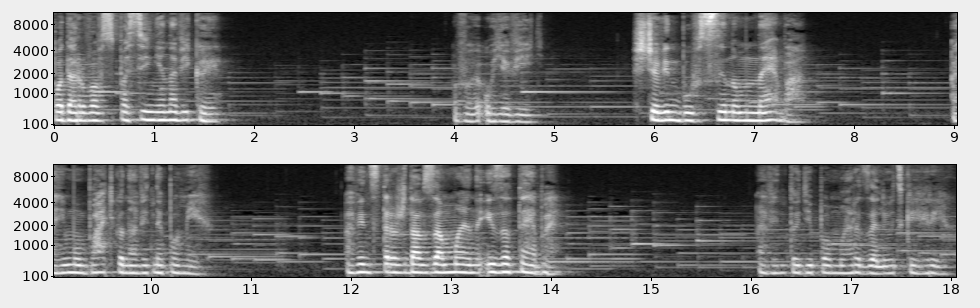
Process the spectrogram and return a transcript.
подарував спасіння на віки. Ви уявіть, що він був сином неба, а йому батько навіть не поміг. А він страждав за мене і за тебе. А він тоді помер за людський гріх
